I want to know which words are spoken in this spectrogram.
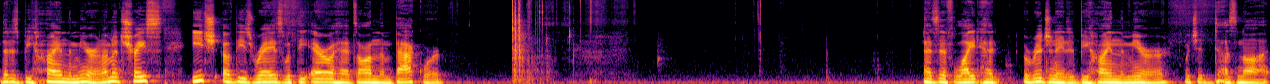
that is behind the mirror. And I'm going to trace each of these rays with the arrowheads on them backward. As if light had originated behind the mirror, which it does not.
